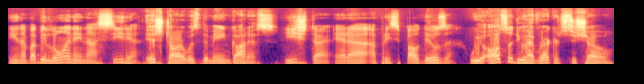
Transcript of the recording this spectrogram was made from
E na Babilônia e na Síria, Ishtar was the main goddess. Ishtar era a principal deusa. We also do have records to show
